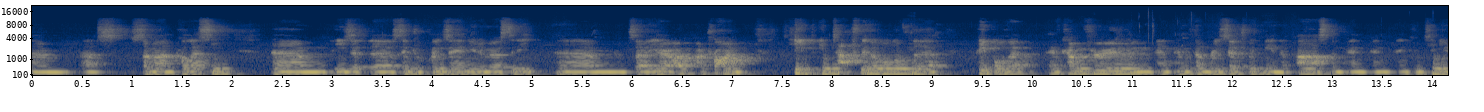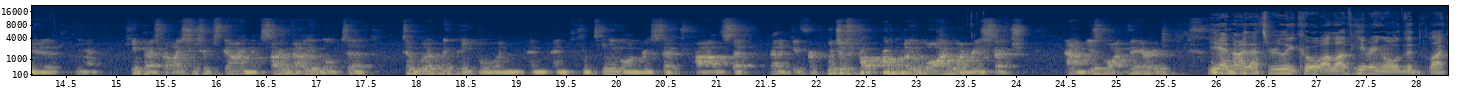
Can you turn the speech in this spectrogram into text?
um, uh, Saman Khalesi. He's at the Central Queensland University. Um, so, you know, I, I try and keep in touch with all of the people that have come through and, and, and done research with me in the past and, and, and, continue to you know, keep those relationships going. It's so valuable to, to work with people and, and, and continue on research paths that, that are different, which is probably why my research um, is quite varied. Yeah, no, that's really cool. I love hearing all the like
